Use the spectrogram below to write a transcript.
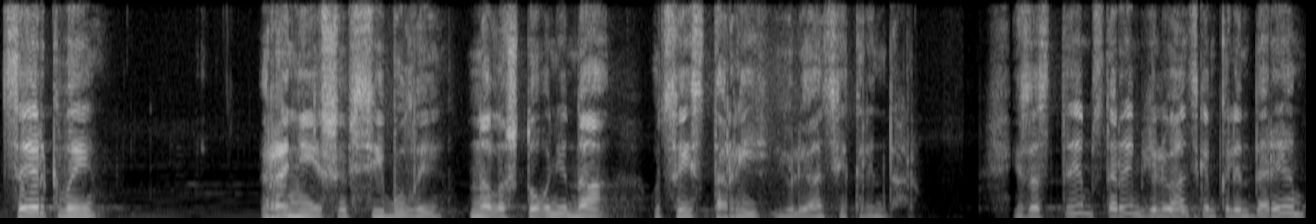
церкви раніше всі були налаштовані на оцей старий юліанський календар. І за тим старим юліанським календарем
